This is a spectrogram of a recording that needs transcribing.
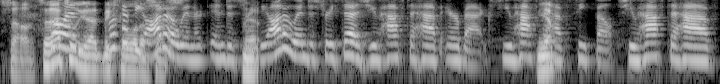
So, so well, absolutely, that makes a lot of sense. Look at the auto in- industry. The auto industry says you have to have airbags, you have to yep. have seatbelts, you have to have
